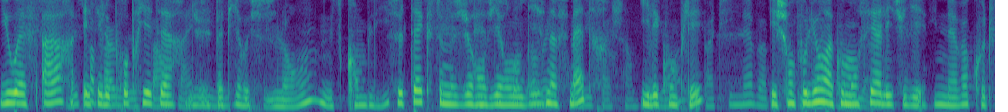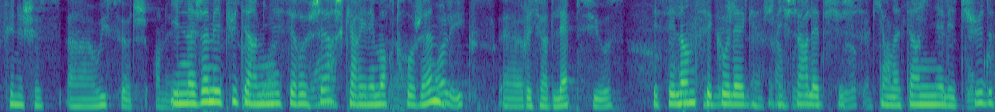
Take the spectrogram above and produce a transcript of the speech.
UFR était le propriétaire du papyrus. Ce texte mesure environ 19 mètres, il est complet, et Champollion a commencé à l'étudier. Il n'a jamais pu terminer ses recherches car il est mort trop jeune. Et c'est l'un de ses collègues, Richard Lepsus, qui en a terminé l'étude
